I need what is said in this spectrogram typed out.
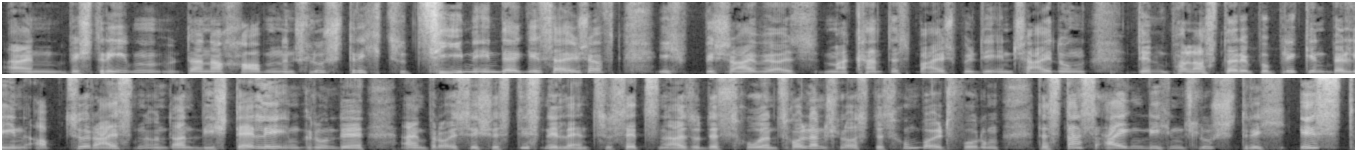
ein Bestreben danach haben, einen Schlussstrich zu ziehen in der Gesellschaft. Ich beschreibe als markantes Beispiel die Entscheidung, den Palast der Republik in Berlin abzureißen und an die Stelle im Grunde ein preußisches Disneyland zu setzen, also das Hohenzollernschloss, das Humboldt-Forum, dass das eigentlich ein Schlussstrich ist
